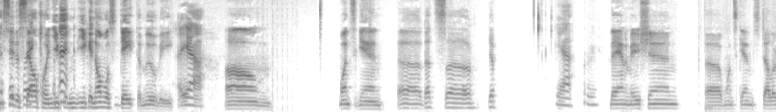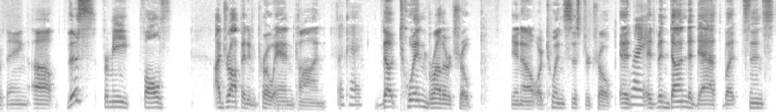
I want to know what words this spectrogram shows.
you see the cell phone, you can you can almost date the movie. Yeah. Um, once again, uh, that's uh, yep, Yeah. The animation. Uh, once again, stellar thing. Uh, this for me falls. I drop it in pro and con. Okay. The twin brother trope, you know, or twin sister trope. It, Right. It's been done to death, but since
